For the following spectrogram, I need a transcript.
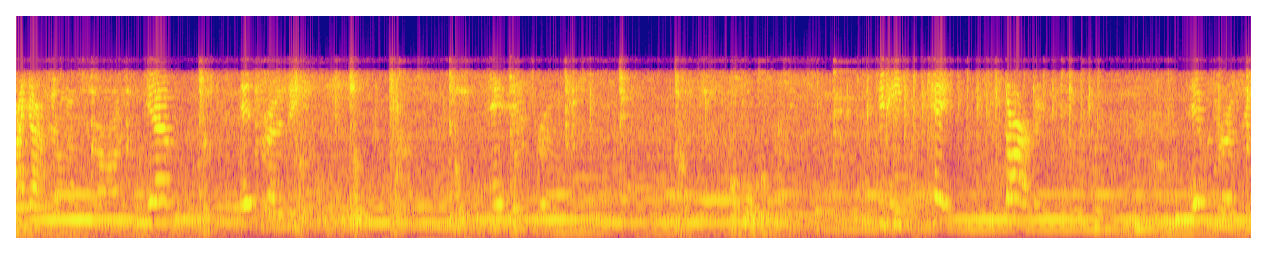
I got feeling it's wrong. Yep, it's Rosie. It is Rosie. Eat cake, starving. It was Rosie.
